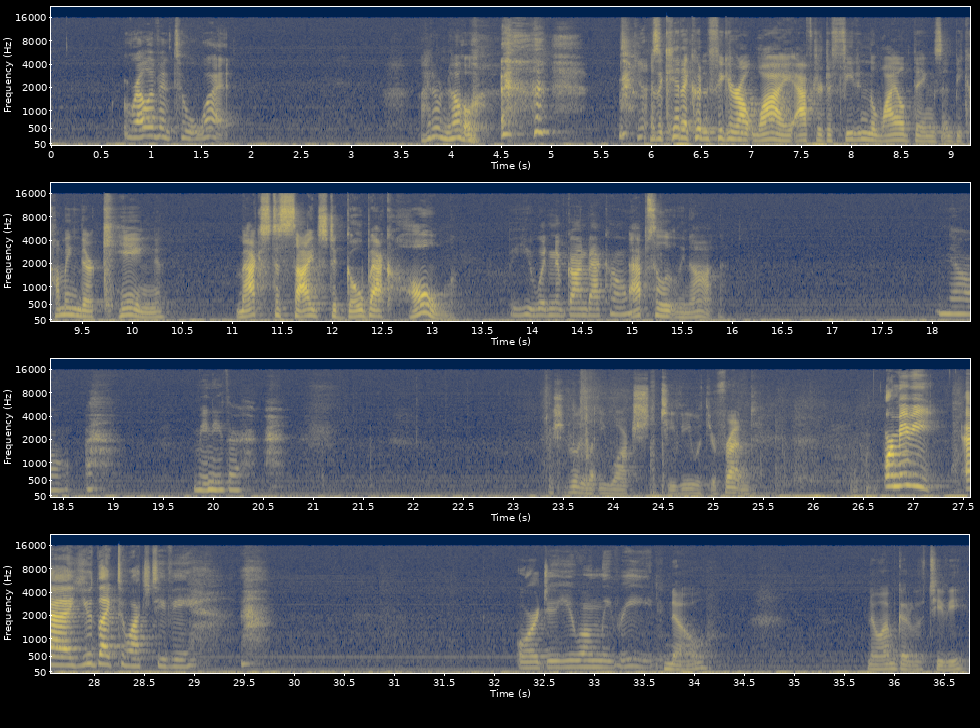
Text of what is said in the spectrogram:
Relevant to what? I don't know. As a kid, I couldn't figure out why, after defeating the wild things and becoming their king, Max decides to go back home. But you wouldn't have gone back home? Absolutely not. No. Me neither. I should really let you watch TV with your friend. Or maybe uh, you'd like to watch TV. or do you only read? No. No, I'm good with TV.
